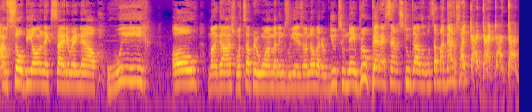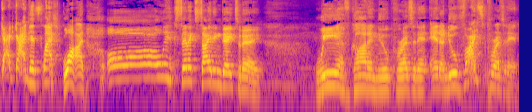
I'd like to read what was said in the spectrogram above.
I'm so beyond excited right now. We, oh my gosh, what's up everyone? My name's Liaison, no matter YouTube name, Real Badass Savage 2000. What's up my badass like gang, gang, gang, gang, gang, gang, gang, slash squad. Oh, it's an exciting day today. We have got a new president and a new vice president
